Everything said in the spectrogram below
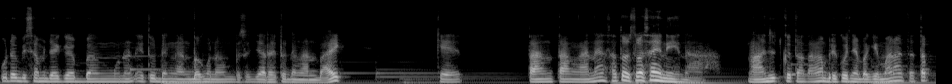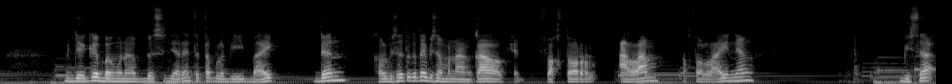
udah bisa menjaga bangunan itu dengan bangunan bersejarah itu dengan baik, kayak tantangannya satu selesai nih. Nah, lanjut ke tantangan berikutnya bagaimana tetap menjaga bangunan bersejarahnya tetap lebih baik dan kalau bisa itu kita bisa menangkal kayak faktor alam, faktor lain yang bisa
